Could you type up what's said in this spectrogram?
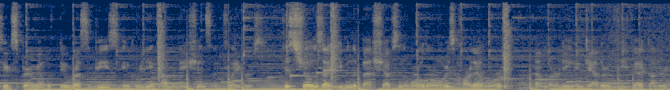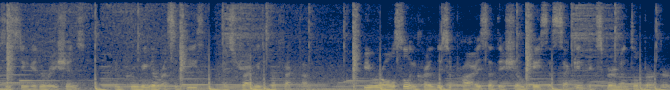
to experiment with new recipes, ingredient combinations, and flavors. This shows that even the best chefs in the world are always hard at work at learning and gathering feedback on their existing iterations, improving their recipes, and striving to perfect them. We were also incredibly surprised that they showcased a second experimental burger,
